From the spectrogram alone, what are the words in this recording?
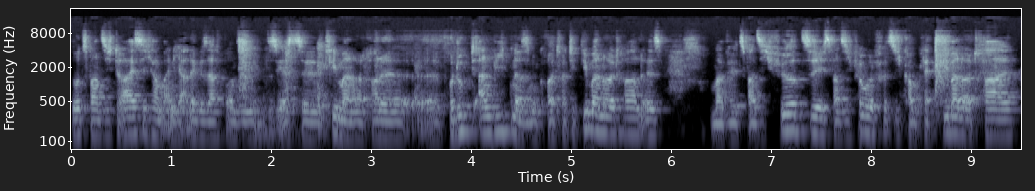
So 2030 haben eigentlich alle gesagt, wollen sie das erste klimaneutrale äh, Produkt anbieten, also eine Kreuzfahrt, die klimaneutral ist. Und man will 2040, 2045 komplett klimaneutral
